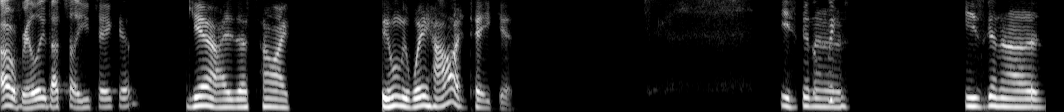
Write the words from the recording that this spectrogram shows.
Oh, really? That's how you take it? Yeah, I, that's how I. The only way how I take it. He's gonna. He's gonna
